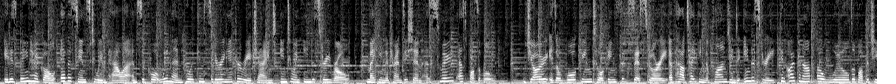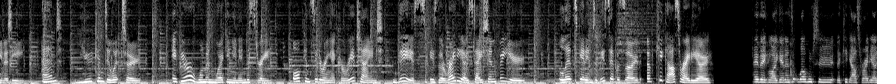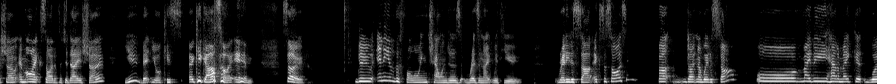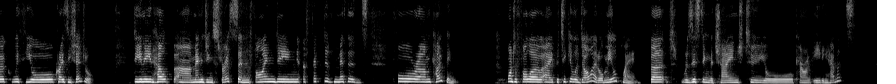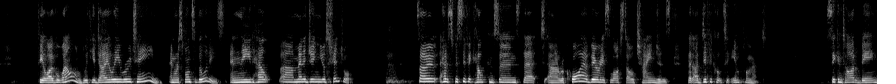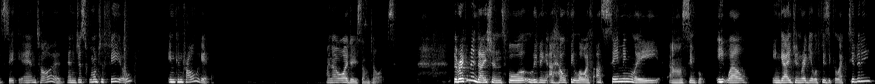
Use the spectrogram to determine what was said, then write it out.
It has been her goal ever since to empower and support women who are considering a career change into an industry role, making the transition as smooth as possible. Jo is a walking, talking success story of how taking the plunge into industry can open up a world of opportunity. And you can do it too. If you're a woman working in industry or considering a career change, this is the radio station for you. Let's get into this episode of Kick Ass Radio. Hey there, Glow Getters. Welcome to the Kick Ass Radio Show. Am I excited for today's show? You bet your kiss, uh, kick ass I am. So, do any of the following challenges resonate with you? Ready to start exercising, but don't know where to start? Or maybe how to make it work with your crazy schedule? Do you need help uh, managing stress and finding effective methods for um, coping? Want to follow a particular diet or meal plan, but resisting the change to your current eating habits? Feel overwhelmed with your daily routine and responsibilities and need help uh, managing your schedule? So, have specific health concerns that uh, require various lifestyle changes that are difficult to implement. Sick and tired of being sick and tired, and just want to feel in control again. I know I do sometimes. The recommendations for living a healthy life are seemingly uh, simple eat well, engage in regular physical activity,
